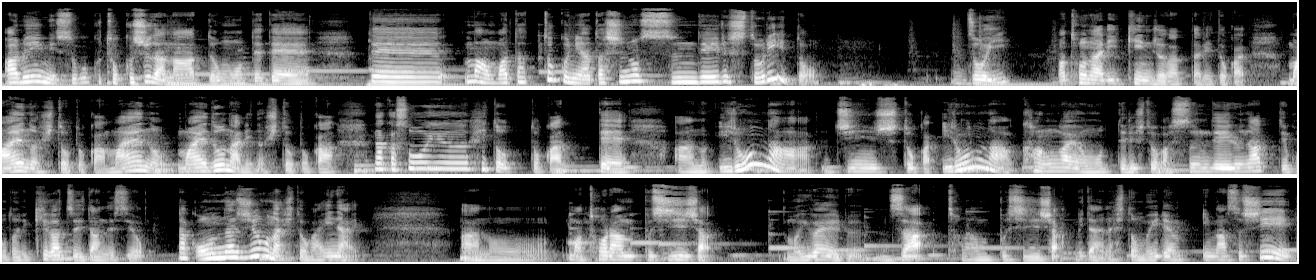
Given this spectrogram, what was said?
ある意味すごく特殊だなって思っててでまあまた特に私の住んでいるストリート沿いまあ、隣近所だったりとか前の人とか前の前隣の人とかなんかそういう人とかってあのいろんな人種とかいろんな考えを持ってる人が住んでいるなっていうことに気がついたんですよ。なんか同じような人がいないあの、まあ、トランプ支持者もういわゆるザ・トランプ支持者みたいな人もいれいますし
